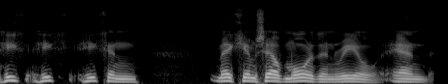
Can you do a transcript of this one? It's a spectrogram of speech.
he he he can make himself more than real, and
